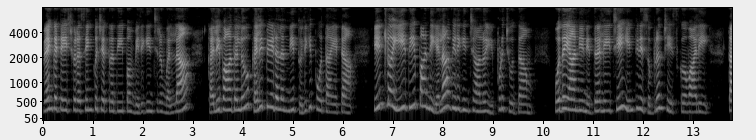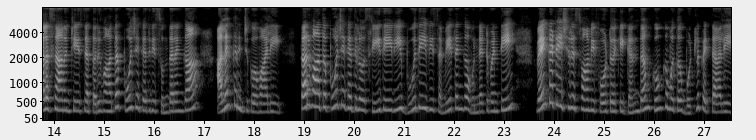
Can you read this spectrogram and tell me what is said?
వెంకటేశ్వర శంకుచక్ర దీపం వెలిగించడం వల్ల కలిబాధలు కలిపీడలన్నీ తొలగిపోతాయట. ఇంట్లో ఈ దీపాన్ని ఎలా వెలిగించాలో ఇప్పుడు చూద్దాం. ఉదయాన్నే నిద్రలేచి ఇంటిని శుభ్రం చేసుకోవాలి. తలస్నానం చేసిన తరువాత పూజ గదిని సుందరంగా అలంకరించుకోవాలి. తరువాత పూజ గదిలో శ్రీదేవి భూదేవి సమేతంగా ఉన్నటువంటి వెంకటేశ్వర స్వామి ఫోటోకి గంధం కుంకుమతో బొట్లు పెట్టాలి.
